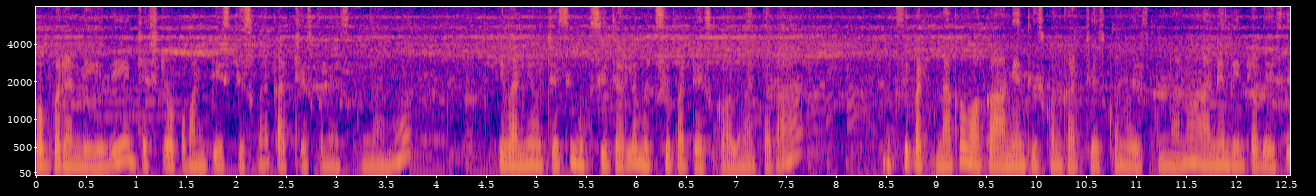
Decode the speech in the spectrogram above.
కొబ్బరి అండి ఇది. జస్ట్ ఒక వన్ పీస్ తీసుకొని కట్ చేసుకుని వేసుకున్నాము ఇవన్నీ వచ్చేసి మిక్సీ జార్లో మిక్సీ పట్టేసుకోవాలి మెత్తగా. మిక్సీ పట్టినాక ఒక ఆనియన్ తీసుకొని కట్ చేసుకొని వేసుకున్నాను. ఆనియన్ దీంట్లో వేస్తే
